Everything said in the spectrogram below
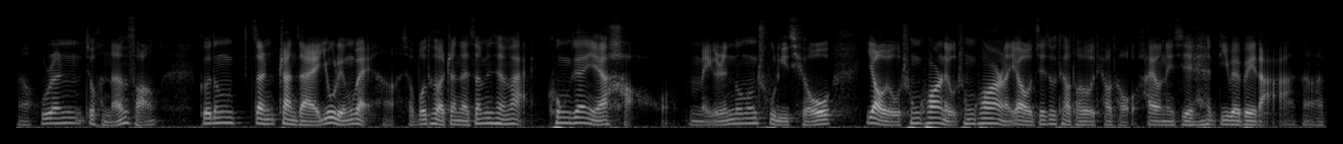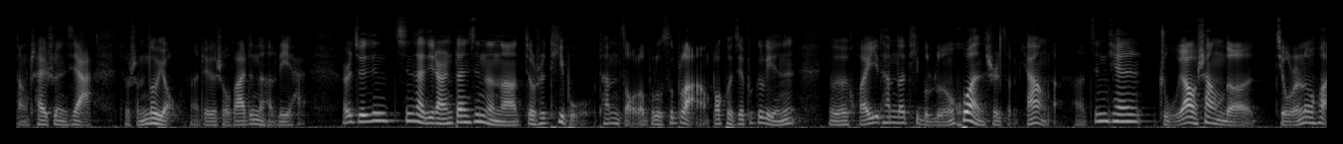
啊，湖人就很难防。戈登站站在幽灵位，啊，小波特站在三分线外，空间也好。每个人都能处理球，要有冲框的有冲框的，要有接球跳投有跳投，还有那些 低位被打啊，挡拆顺下，就什么都有。那这个首发真的很厉害。而掘金新赛季让人担心的呢，就是替补，他们走了布鲁斯布朗，包括杰夫格林，有的怀疑他们的替补轮换是怎么样的啊？今天主要上的九人轮换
